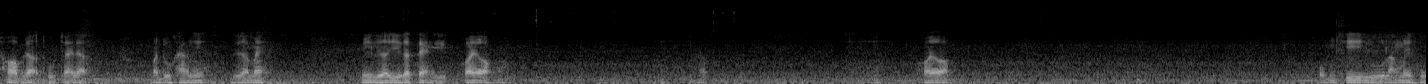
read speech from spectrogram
ชอบแล้วถูกใจแล้ว มาดูข้างนี้ เหลือไหมมีเหลืออีกก็แต่งอีกค่อยออกนะครับค่อยออก ผม ที่อยู่หลังไม่หู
